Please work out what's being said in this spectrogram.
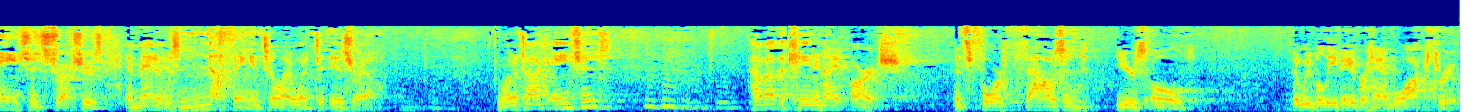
ancient structures. And man, it was nothing until I went to Israel. You want to talk ancient? Mm-hmm. How about the Canaanite arch that's 4,000 years old that we believe Abraham walked through?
